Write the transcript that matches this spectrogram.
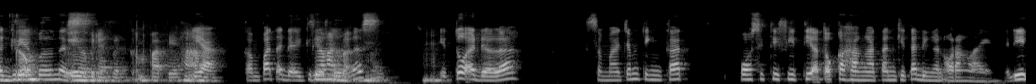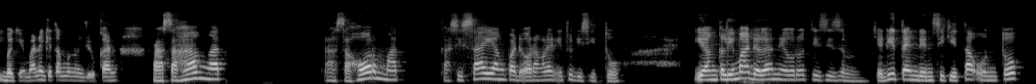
agreeableness. Iya benar-benar keempat ya. Iya, keempat ada agreeableness. Hmm. Itu adalah semacam tingkat positivity atau kehangatan kita dengan orang lain. Jadi bagaimana kita menunjukkan rasa hangat, rasa hormat, kasih sayang pada orang lain itu di situ. Yang kelima adalah neuroticism. Jadi tendensi kita untuk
